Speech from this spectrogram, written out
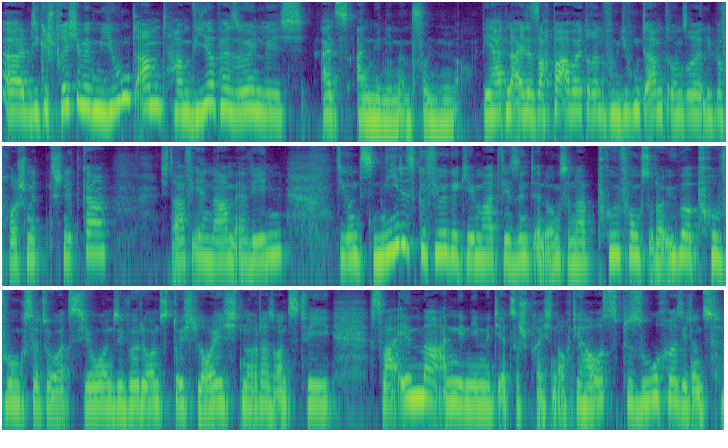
äh, die Gespräche mit dem Jugendamt haben wir persönlich als angenehm empfunden. Wir hatten eine Sachbearbeiterin vom Jugendamt, unsere liebe Frau Schmidt-Schnittger, ich darf ihren Namen erwähnen, die uns nie das Gefühl gegeben hat, wir sind in irgendeiner Prüfungs- oder Überprüfungssituation, sie würde uns durchleuchten oder sonst wie. Es war immer angenehm, mit ihr zu sprechen. Auch die Hausbesuche, sie hat uns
